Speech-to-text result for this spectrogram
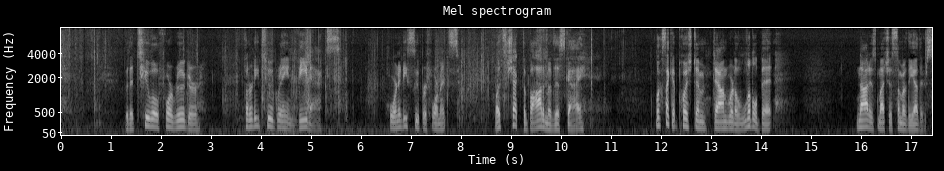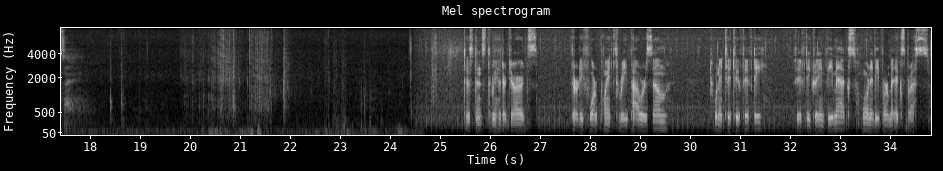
with a 204 Ruger 32 grain VMAX Hornady Superformance. Let's check the bottom of this guy. Looks like it pushed him downward a little bit not as much as some of the others. Distance 300 yards, 34.3 power zoom, 22250, 50 grain VMAX, Hornady Varmint Express.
